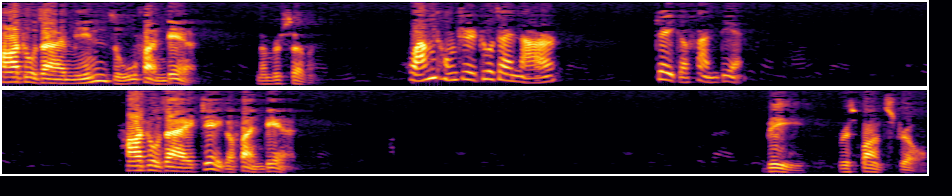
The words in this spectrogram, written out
他住在民族饭店。 Number seven. 黄同志住在哪儿？这个饭店。他住在这个饭店。 B. Response drill.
